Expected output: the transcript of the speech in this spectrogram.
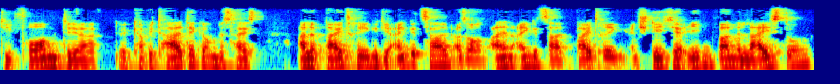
die Form der Kapitaldeckung. Das heißt, alle Beiträge, die eingezahlt, also aus allen eingezahlten Beiträgen entsteht ja irgendwann eine Leistung,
